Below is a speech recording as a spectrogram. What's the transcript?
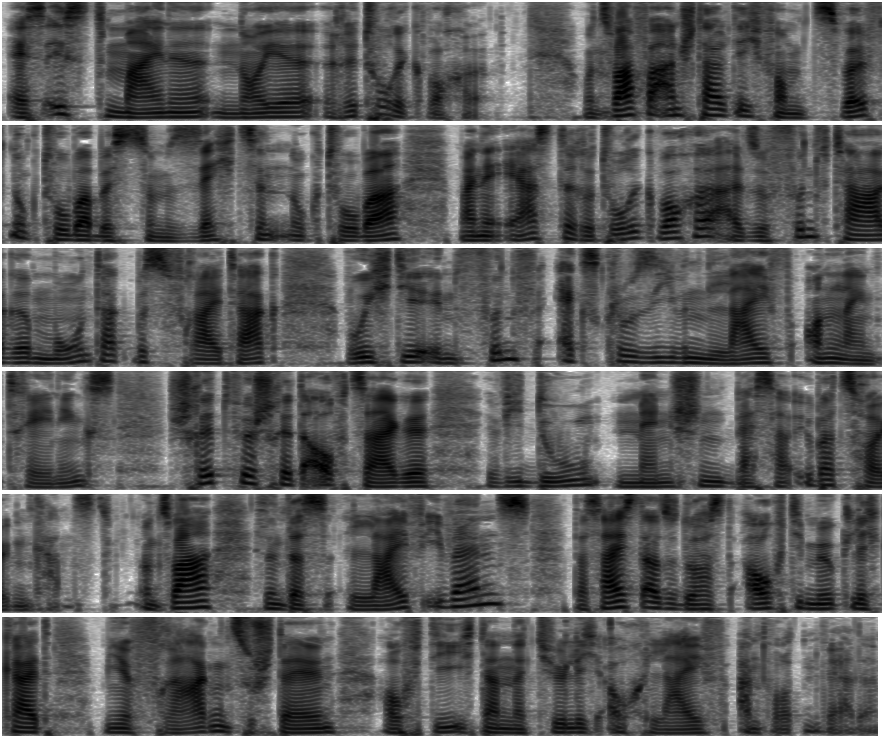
Es ist meine neue Rhetorikwoche. Und zwar veranstalte ich vom 12. Oktober bis zum 16. Oktober meine erste Rhetorikwoche, also fünf Tage, Montag bis Freitag, wo ich dir in fünf exklusiven Live-Online-Trainings Schritt für Schritt aufzeige, wie du Menschen besser überzeugen kannst. Und zwar sind das Live-Events, das heißt also, du hast auch die Möglichkeit, mir Fragen zu stellen, auf die ich dann natürlich auch live antworten werde.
